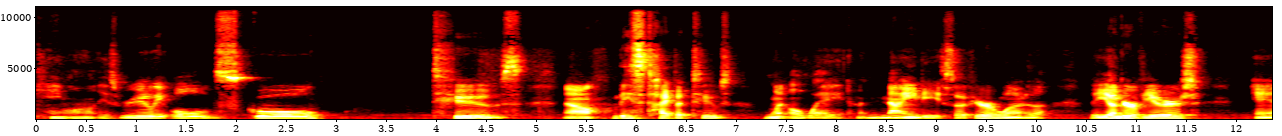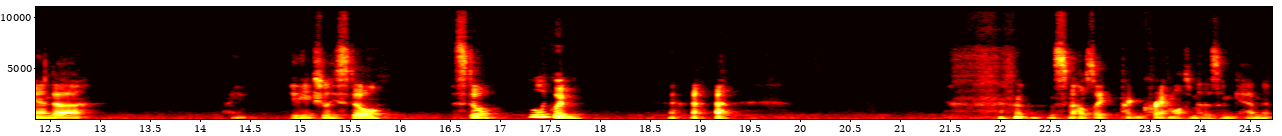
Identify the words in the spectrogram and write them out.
came on these really old school tubes. Now, these type of tubes went away in the 90s. So if you're one of the, the younger viewers and uh, it actually still, still liquid. it smells like my grandma's medicine cabinet.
